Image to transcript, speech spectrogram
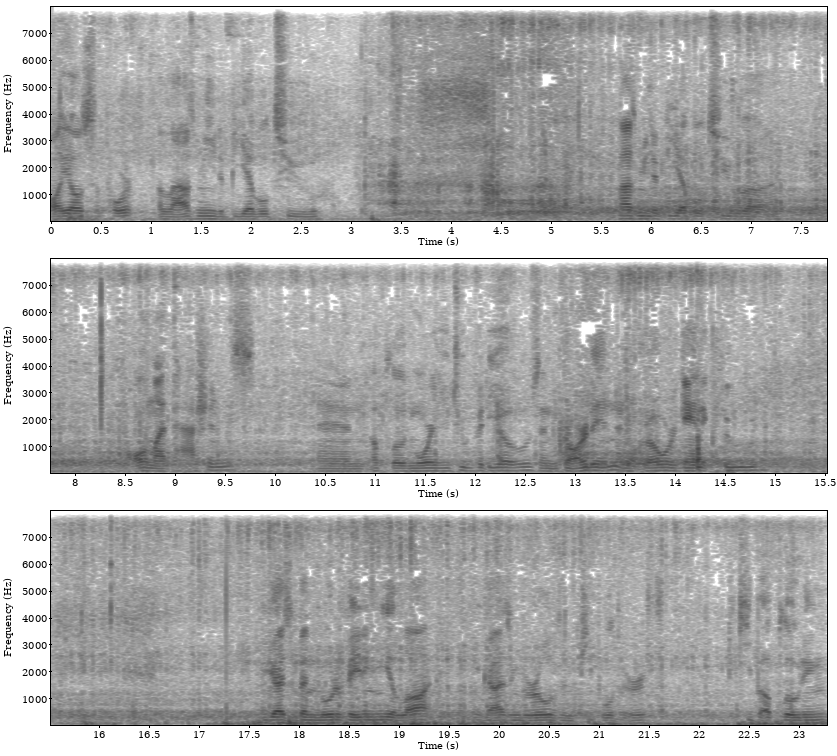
All y'all's support allows me to be able to allows me to be able to uh, follow my passions and upload more YouTube videos and garden and grow organic food. You guys have been motivating me a lot, you guys and girls and people of the earth, keep uploading,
